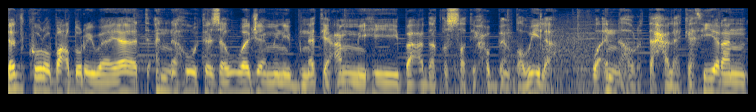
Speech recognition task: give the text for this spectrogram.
تذكر بعض الروايات أنه تزوج من ابنة عمه بعد قصة حب طويلة وأنه ارتحل كثيرا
